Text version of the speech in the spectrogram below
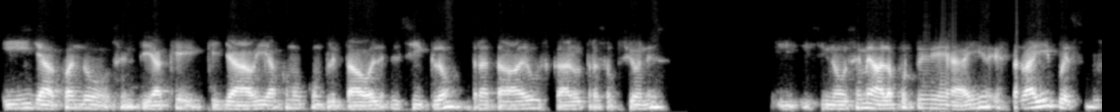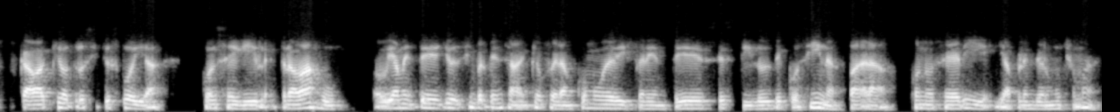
Y ya cuando sentía que, que ya había como completado el, ciclo, trataba de buscar otras opciones. Y, y, si no se me daba la oportunidad de estar ahí, pues buscaba qué otros sitios podía conseguir trabajo. Obviamente yo siempre pensaba en que fueran como de diferentes estilos de cocina para conocer y, y aprender mucho más.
